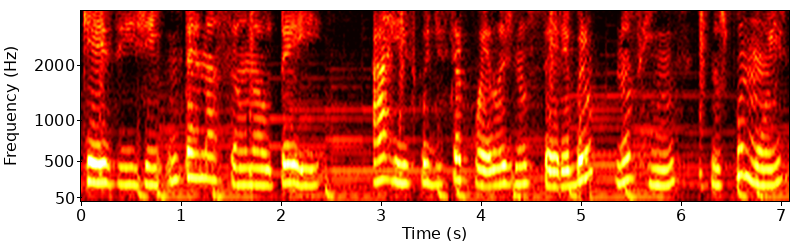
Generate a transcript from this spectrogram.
que exigem internação na UTI, há risco de sequelas no cérebro, nos rins, nos pulmões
